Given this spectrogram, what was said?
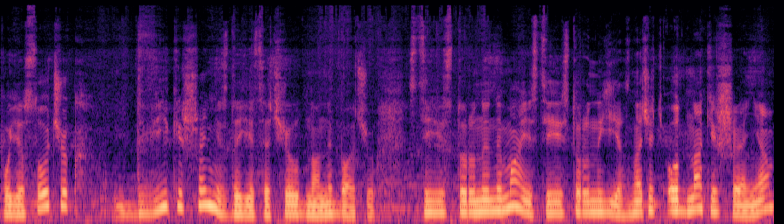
поясочок. Дві кишені, здається, чи одна, не бачу. З цієї сторони немає, з цієї сторони є. Значить, одна кишеня.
